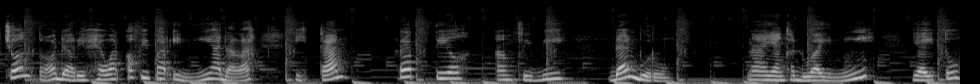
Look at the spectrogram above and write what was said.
Contoh dari hewan ovipar ini adalah ikan, reptil, amfibi, dan burung. Nah, yang kedua ini yaitu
